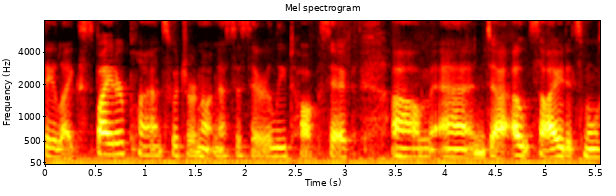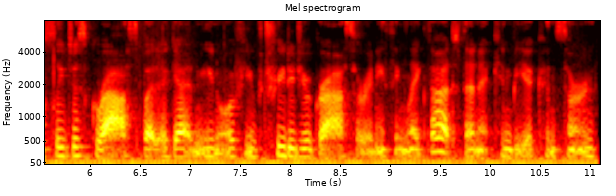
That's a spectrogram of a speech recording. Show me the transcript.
they like spider plants, which are not necessarily toxic. Um, and uh, outside, it's mostly just grass. But again, you know, if you've treated your grass or anything like that, then it can be a concern.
